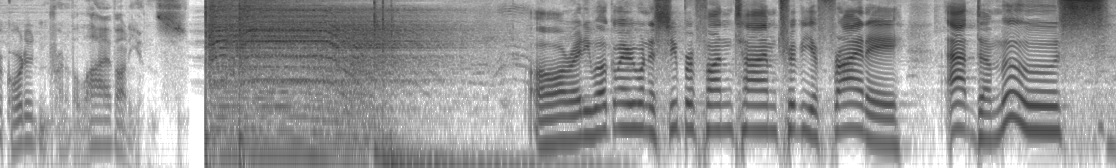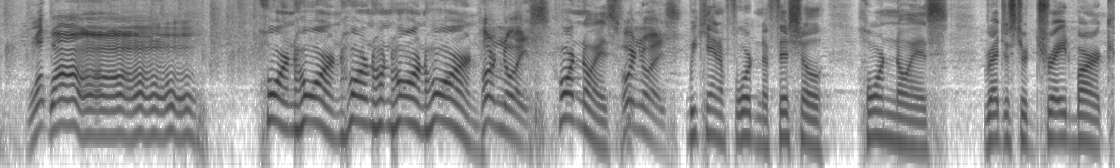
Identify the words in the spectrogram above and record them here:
recorded in front of a live audience. Alrighty, welcome everyone to Super Fun Time Trivia Friday at the Moose. What? Whoa. Horn, horn, horn, horn, horn, horn. Horn noise. Horn noise. Horn noise. We can't afford an official horn noise registered trademark.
